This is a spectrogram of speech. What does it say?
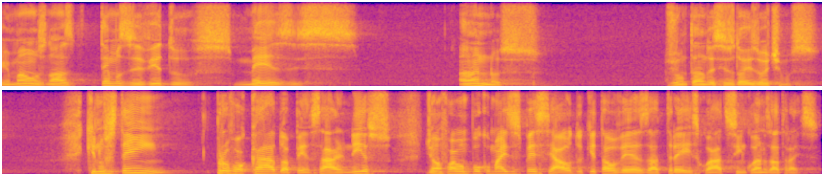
Irmãos, nós temos vivido meses anos, juntando esses dois últimos, que nos tem provocado a pensar nisso de uma forma um pouco mais especial do que talvez há três, quatro, cinco anos atrás.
